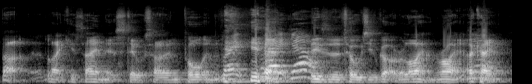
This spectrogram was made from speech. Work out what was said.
But like you're saying, it's still so important. Right, yeah. right, yeah. These are the tools you've got to rely on. Right, okay.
